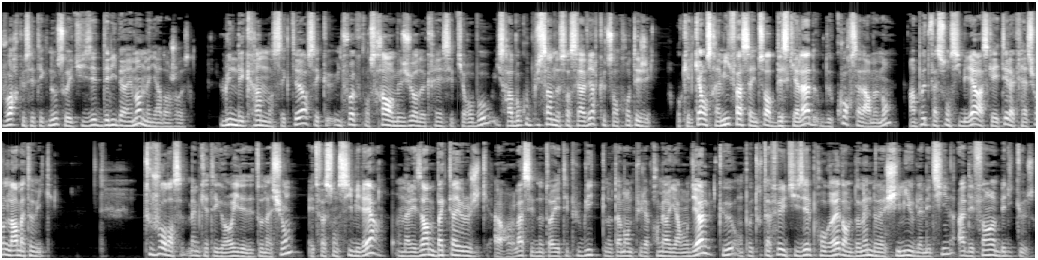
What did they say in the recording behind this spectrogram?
voire que ces technos soient utilisés délibérément de manière dangereuse. L'une des craintes dans ce secteur, c'est qu'une fois qu'on sera en mesure de créer ces petits robots, il sera beaucoup plus simple de s'en servir que de s'en protéger. Auquel cas, on serait mis face à une sorte d'escalade ou de course à l'armement, un peu de façon similaire à ce qu'a été la création de l'arme atomique. Toujours dans cette même catégorie des détonations, et de façon similaire, on a les armes bactériologiques. Alors là, c'est de notoriété publique, notamment depuis la Première Guerre mondiale, qu'on peut tout à fait utiliser le progrès dans le domaine de la chimie ou de la médecine à des fins belliqueuses.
